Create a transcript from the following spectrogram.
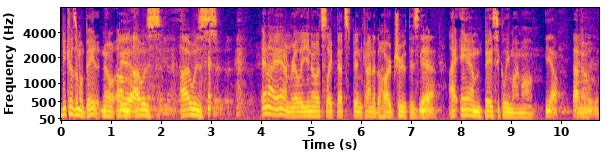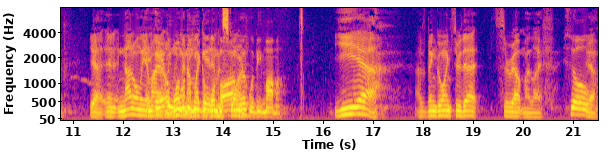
because I'm a beta. No, um, Yeah. I was, I was, and I am really. You know, it's like that's been kind of the hard truth is that Yeah. I am basically my mom. Yeah, you know? absolutely. Yeah, and, and not only am And I a every woman, I'm like a woman scorned. would be mama. Yeah, I've been going through that throughout my life. So, Yeah.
